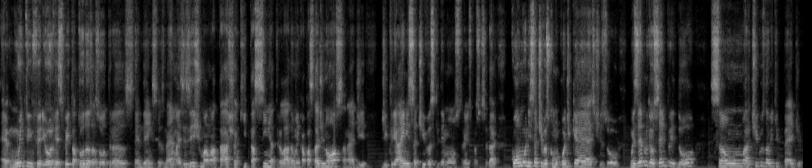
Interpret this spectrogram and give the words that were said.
é muito inferior respeito a todas as outras tendências, né? mas existe uma, uma taxa que está sim atrelada a uma incapacidade nossa né? de, de criar iniciativas que demonstrem isso para a sociedade, como iniciativas como podcasts, ou um exemplo que eu sempre dou são artigos da Wikipédia.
